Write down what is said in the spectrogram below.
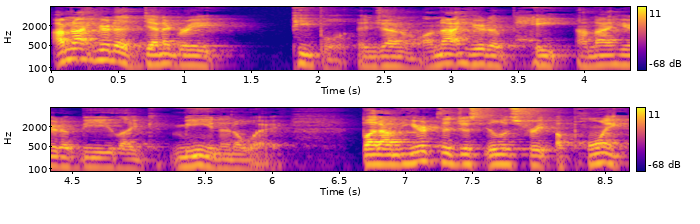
I'm not here to denigrate people in general. I'm not here to hate. I'm not here to be like mean in a way. But I'm here to just illustrate a point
